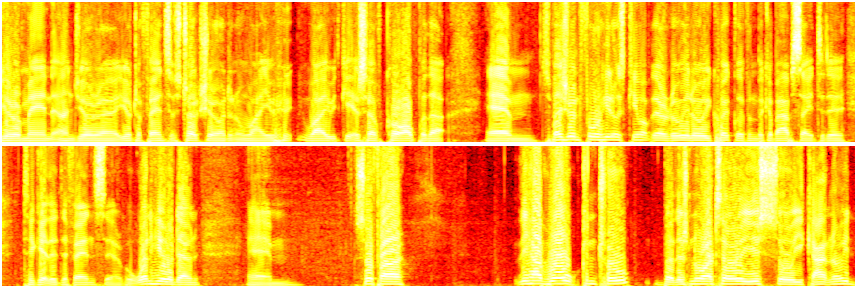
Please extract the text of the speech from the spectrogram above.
your men and your uh, your defensive structure. I don't know why you why you would get yourself caught up with that. Um, especially when four heroes came up there really really quickly from the kebab side to the, to get the defense there. But one hero down. Um, so far, they have wall control, but there's no artillery use, so you can't really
